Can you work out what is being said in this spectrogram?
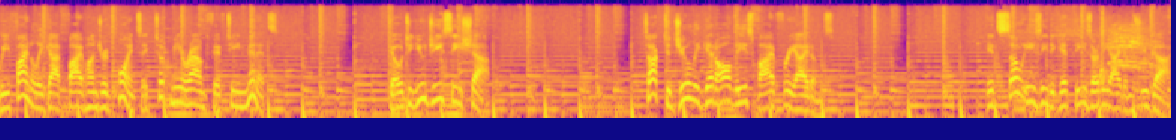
We finally got 500 points. It took me around 15 minutes. Go to UGC shop. Talk to Julie get all these 5 free items. It's so easy to get these are the items you got.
